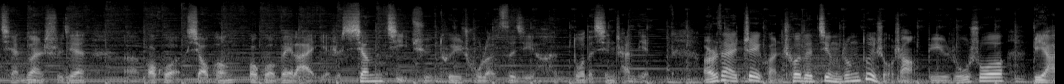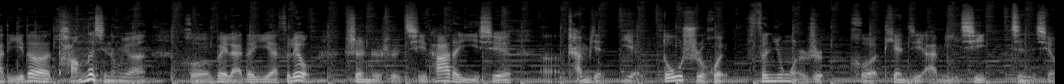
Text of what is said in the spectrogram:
前段时间，呃，包括小鹏，包括蔚来，也是相继去推出了自己很多的新产品。而在这款车的竞争对手上，比如说比亚迪的唐的新能源和蔚来的 ES 六，甚至是其他的一些呃产品，也都是会蜂拥而至，和天际 M17 进行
